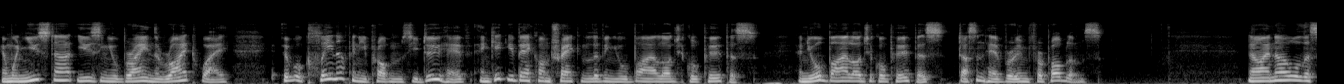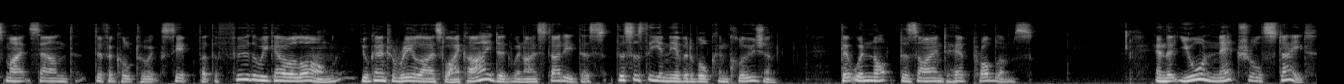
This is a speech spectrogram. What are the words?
And when you start using your brain the right way, it will clean up any problems you do have and get you back on track and living your biological purpose. And your biological purpose doesn't have room for problems. Now, I know all this might sound difficult to accept, but the further we go along, you're going to realize, like I did when I studied this, this is the inevitable conclusion that we're not designed to have problems. And that your natural state,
